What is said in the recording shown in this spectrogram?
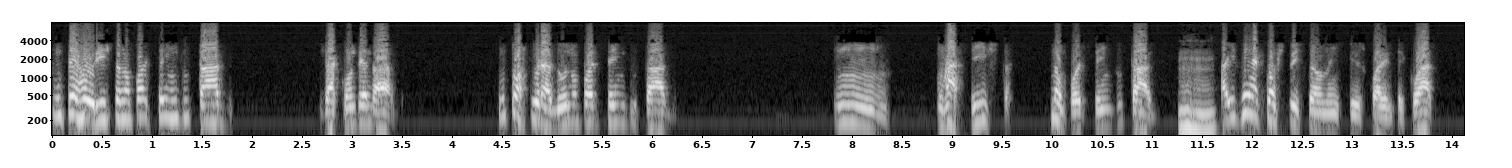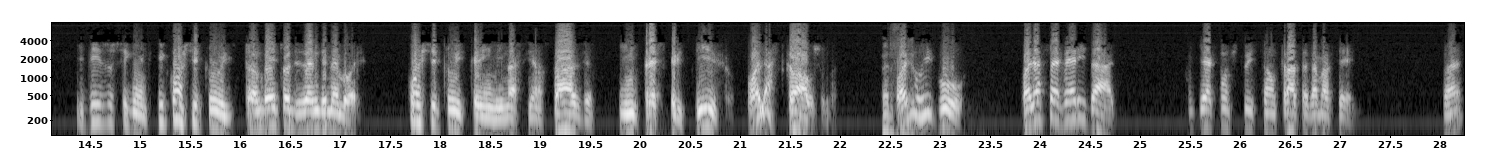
Um terrorista não pode ser indultado, já condenado. Um torturador não pode ser indultado. Um, um racista não pode ser indultado. Uhum. Aí vem a Constituição no inciso 44 e diz o seguinte, que constitui, também estou dizendo de memória, constitui crime inafiançável e imprescritível, olha as cláusulas, Perfeito. olha o rigor, olha a severidade que a Constituição trata da matéria. Né?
